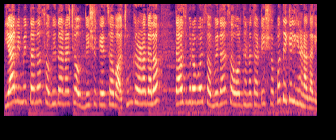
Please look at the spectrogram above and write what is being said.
या निमित्तानं संविधानाच्या उद्देशिकेचं वाचन करण्यात आलं. त्याचबरोबर संविधान संवर्धनासाठी शपथ देखील घेण्यात आली.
